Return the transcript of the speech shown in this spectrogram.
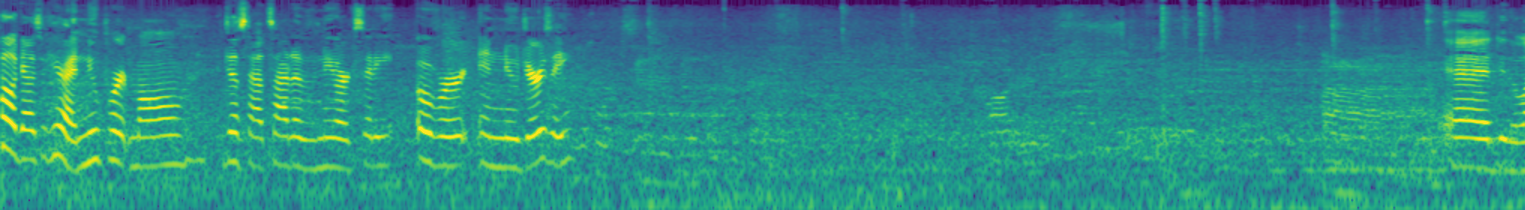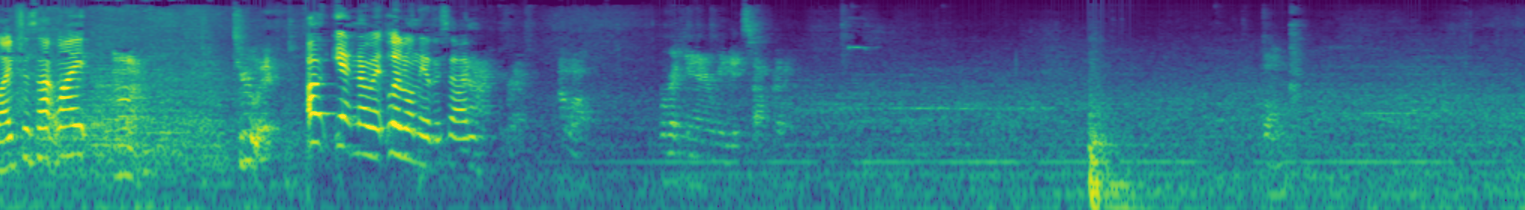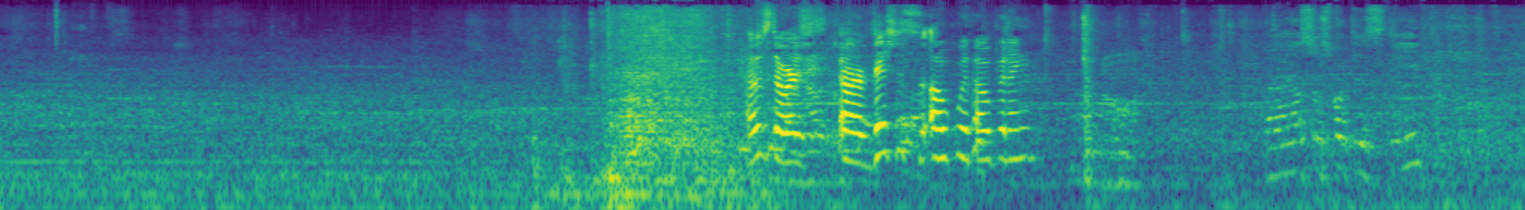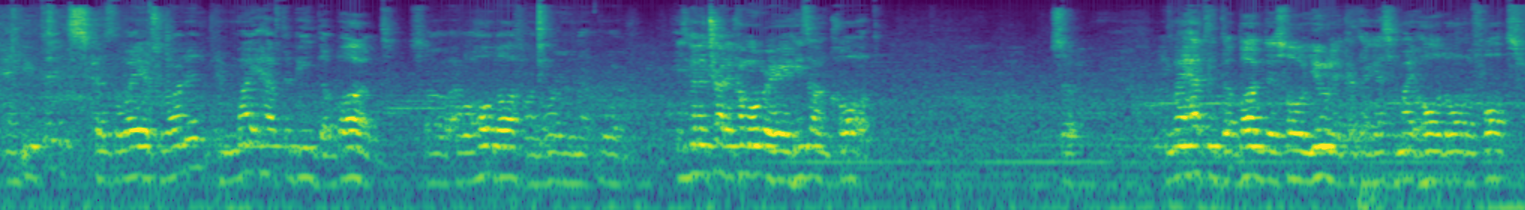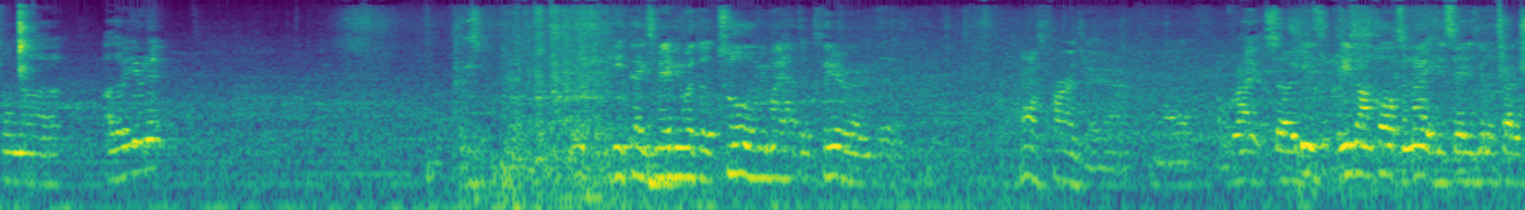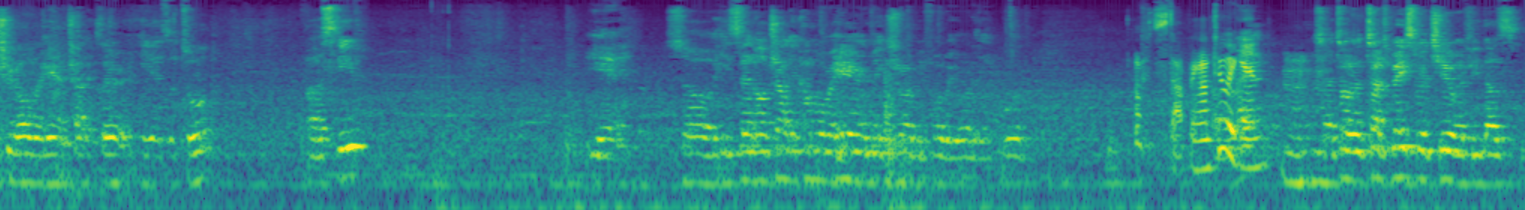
Hello guys, we're here at Newport Mall, just outside of New York City, over in New Jersey. Uh, do the lights just not light? Too late. Oh, yeah, no, it lit on the other side. Ah. Oh well. We're making intermediate stop ready. Boom. Those doors are vicious op- with opening. But I also spoke to Steve, and he thinks because the way it's running, it might have to be debugged. So I will hold off on ordering that board. He's gonna try to come over here. He's on call, so he might have to debug this whole unit because I guess he might hold all the faults from the other unit. He thinks maybe with the tool we might have to clear everything. Well, as far as a uh. Right, so he's he's on call tonight. He said he's gonna try to shoot over here and try to clear it. He has the tool. Uh, Steve. Yeah. So he said I'll try to come over here and make sure before we order that board. Stopping on two again. Mm-hmm. So I told him to touch base with you if he does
